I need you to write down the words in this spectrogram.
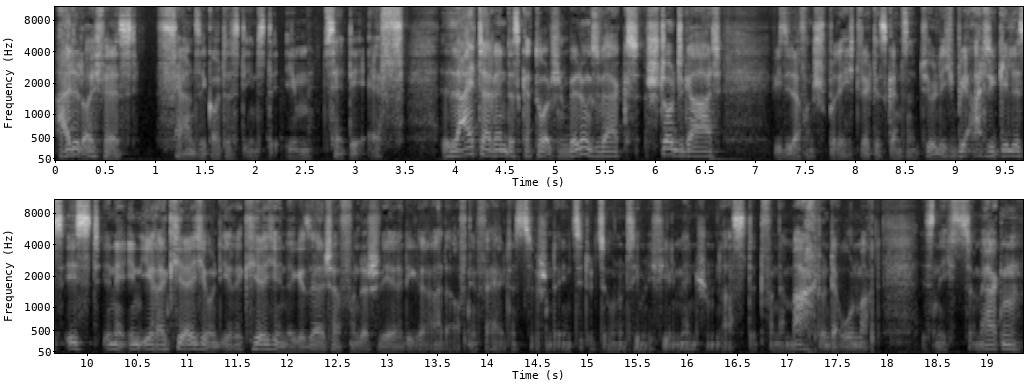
haltet euch fest, Fernsehgottesdienste im ZDF. Leiterin des katholischen Bildungswerks Stuttgart. Wie sie davon spricht, wirkt es ganz natürlich. Beate Gillis ist in, in, ihrer Kirche und ihre Kirche in der Gesellschaft von der Schwere, die gerade auf dem Verhältnis zwischen der Institution und ziemlich vielen Menschen lastet. Von der Macht und der Ohnmacht ist nichts zu merken.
